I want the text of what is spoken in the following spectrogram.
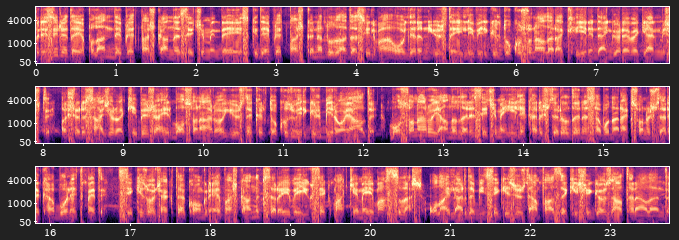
Brezilya'da yapılan devlet başkanlığı seçiminde eski devlet başkanı Lula da Silva oyların %50,9'unu alarak yeniden göreve gelmişti. Aşırı sağcı rakibi Jair Bolsonaro %49,1 oy aldı. Bolsonaro yanlıları seçime hile karıştırıldığını savunarak sonuçları kabul etmedi. 8 Ocak'ta kongre, başkanlık sarayı ve yüksek mahkemeyi bastılar. Olaylarda 1800'den fazla kişi gözaltına alındı.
